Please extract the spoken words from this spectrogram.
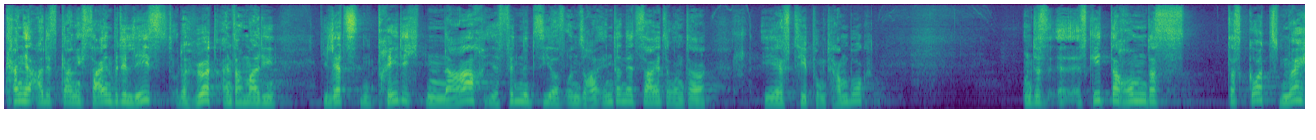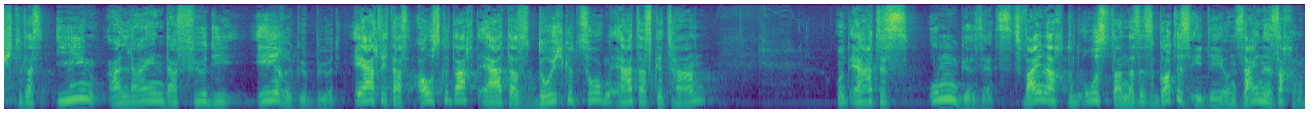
kann ja alles gar nicht sein, bitte lest oder hört einfach mal die, die letzten Predigten nach. Ihr findet sie auf unserer Internetseite unter eft.hamburg. Und es, es geht darum, dass, dass Gott möchte, dass ihm allein dafür die Ehre gebührt. Er hat sich das ausgedacht, er hat das durchgezogen, er hat das getan und er hat es umgesetzt. Weihnachten und Ostern, das ist Gottes Idee und seine Sachen.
